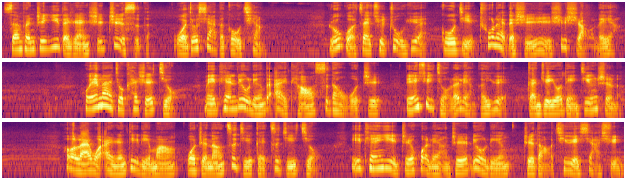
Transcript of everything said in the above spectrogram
三分之一的人是治死的。”我就吓得够呛。如果再去住院，估计出来的时日是少了呀。回来就开始灸，每天六零的艾条四到五支，连续灸了两个月，感觉有点精神了。后来我爱人地里忙，我只能自己给自己灸。一天一支或两支六零，直到七月下旬。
